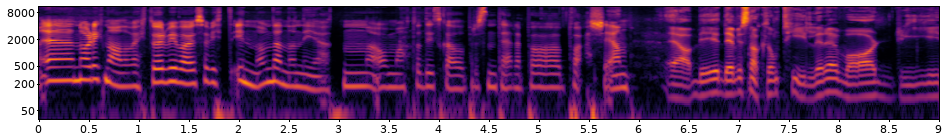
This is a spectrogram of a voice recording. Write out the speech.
Eh, Nordic Nanovektor, vi var jo så vidt innom denne nyheten om at de skal presentere på, på Æsj igjen. Ja, vi, Det vi snakket om tidligere, var de,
